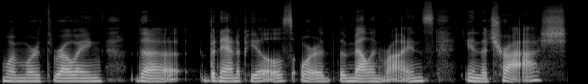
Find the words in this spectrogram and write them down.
when we're throwing the banana peels or the melon rinds in the trash,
